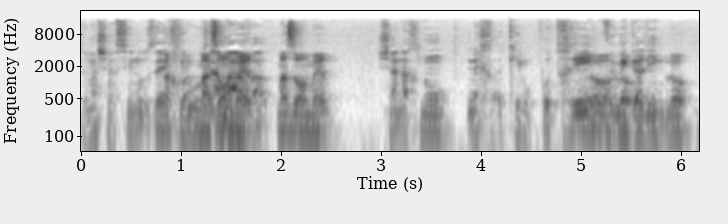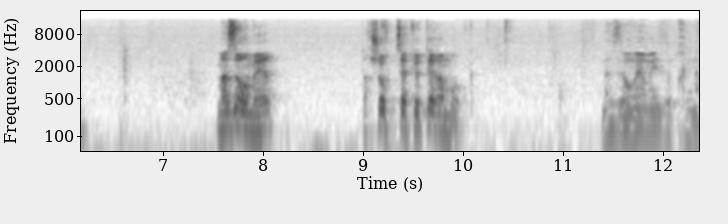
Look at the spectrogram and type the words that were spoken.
זה מה שעשינו, זה נכון. כאילו, מה זה זה אומר? המעבר. מה זה אומר? שאנחנו מח- כאילו פותחים לא, ומגלים. לא, לא. מה זה אומר? תחשוב קצת יותר עמוק. מה זה אומר מאיזו בחינה?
